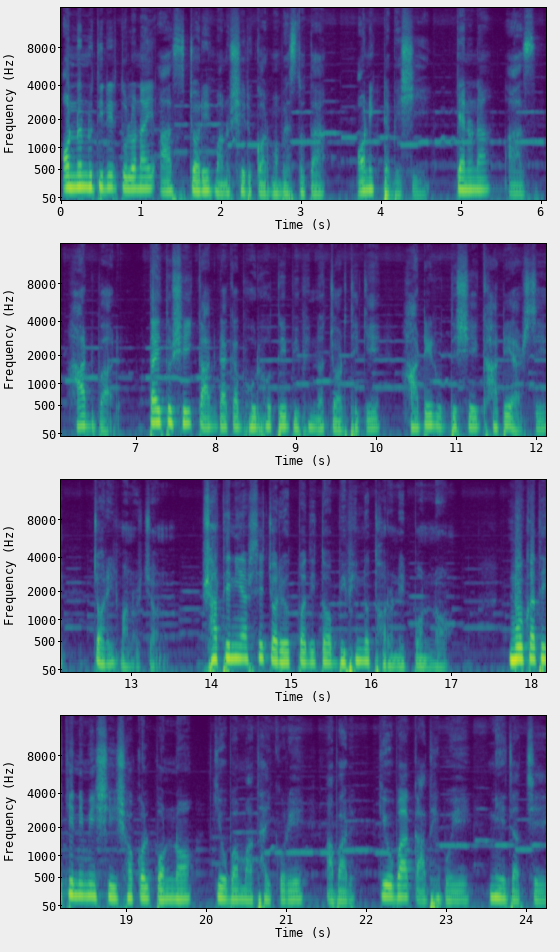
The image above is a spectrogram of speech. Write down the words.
অন্যান্য দিনের তুলনায় আজ চরের মানুষের কর্মব্যস্ততা অনেকটা বেশি। কেননা আজ হাটবার। তাই তো সেই কাকডাকা ভোর হতে বিভিন্ন চর থেকে হাটের উদ্দেশ্যে ঘাটে আসছে চরের মানুষজন। সাথে নিয়ে আসছে চরে উৎপাদিত বিভিন্ন ধরনের পণ্য। নৌকা থেকে নেমে সেই সকল পণ্য কেউ বা মাথায় করে আবার কেউ বা কাঁধে বয়ে নিয়ে যাচ্ছে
